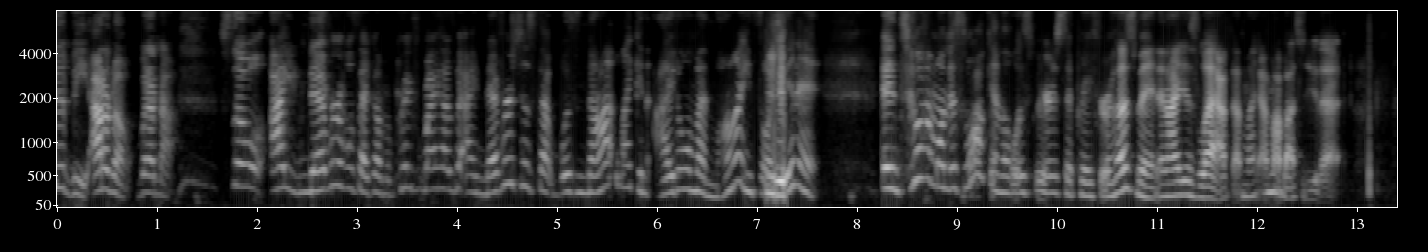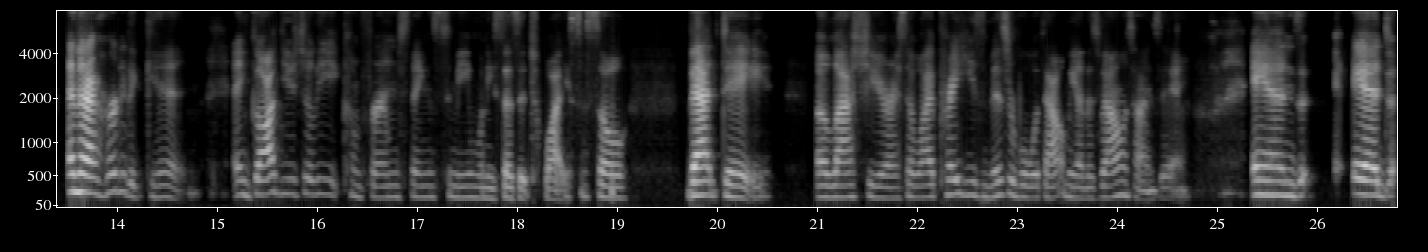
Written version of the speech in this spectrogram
should be. I don't know, but I'm not. So I never was like, I'm gonna pray for my husband. I never just that was not like an idol in my mind. So I yeah. didn't until I'm on this walk and the Holy Spirit said, pray for your husband. And I just laughed. I'm like, I'm not about to do that. And then I heard it again. And God usually confirms things to me when he says it twice. So that day, uh, last year, I said, Well, I pray he's miserable without me on this Valentine's Day. And and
